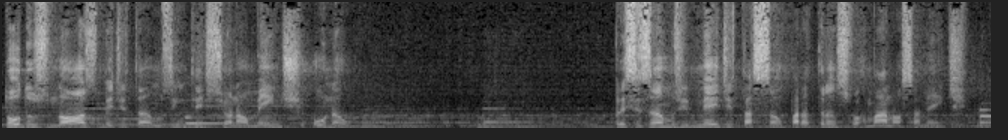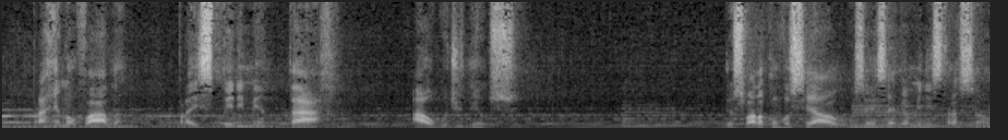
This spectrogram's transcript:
Todos nós meditamos intencionalmente ou não. Precisamos de meditação para transformar a nossa mente, para renová-la, para experimentar algo de Deus. Deus fala com você algo, você recebe a ministração,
